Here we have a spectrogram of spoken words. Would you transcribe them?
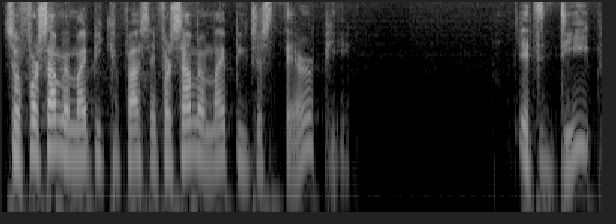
So for some, it might be confessing. For some, it might be just therapy. It's deep.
